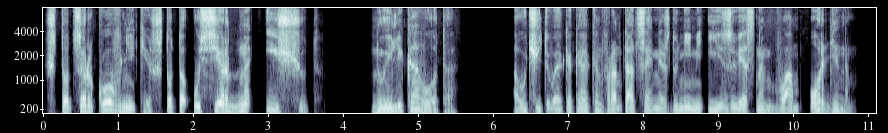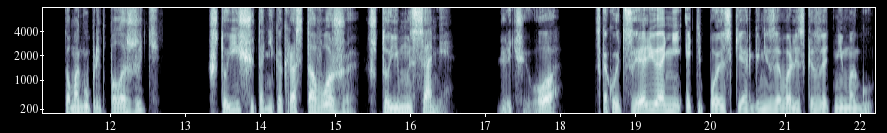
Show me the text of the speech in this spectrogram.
что церковники что-то усердно ищут. Ну или кого-то. А учитывая, какая конфронтация между ними и известным вам орденом, то могу предположить, что ищут они как раз того же, что и мы сами. Для чего? С какой целью они эти поиски организовали, сказать не могу.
